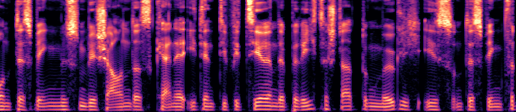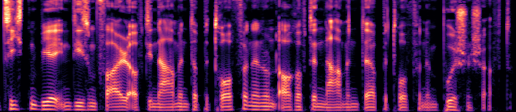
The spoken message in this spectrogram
Und deswegen müssen wir schauen, dass keine identifizierende Berichterstattung möglich ist. Und deswegen verzichten wir in diesem Fall auf die Namen der Betroffenen und auch auf den Namen der betroffenen Burschenschaft.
